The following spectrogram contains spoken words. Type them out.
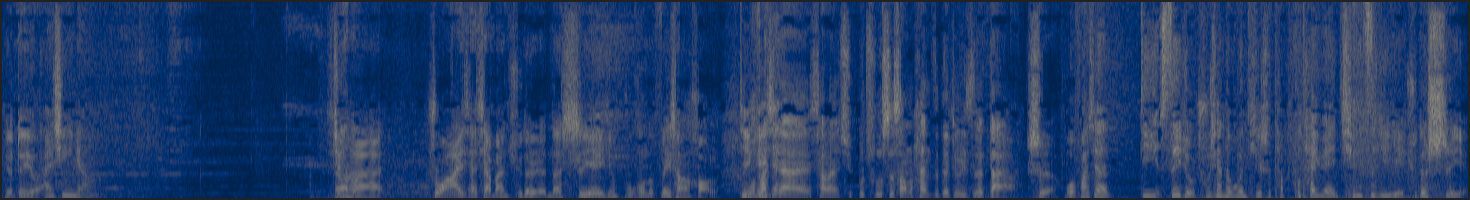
有队友安心一点了。上来抓一下下半区的人，那视野已经布控的非常好了。我发现现在下半区不出事，上路汉子哥就一直在带啊。是我发现第一 C 九出现的问题是他不太愿意清自己野区的视野，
